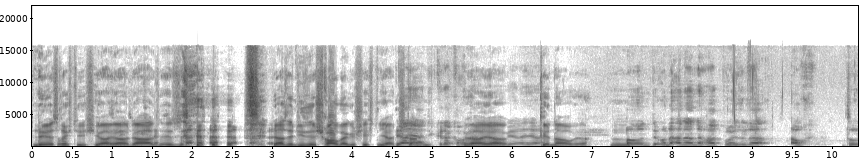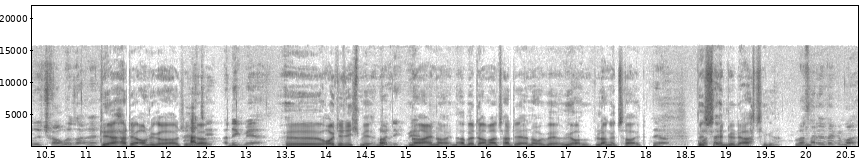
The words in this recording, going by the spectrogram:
Nee, ist richtig. Ja, ja, da, ist, da sind diese Schraubergeschichten ja ja, entstanden. die- da ja, ja, ja, ja. genau, ja. Mhm. Und unter anderem hat Brösel da auch so eine Schraubersache. Der hatte auch eine Garage, Hatte, ja. ah, nicht mehr. Äh, heute nicht mehr. Nein. nicht mehr. nein, nein. Aber damals hatte er noch über ja, lange Zeit. Ja. Bis hat- Ende der 80er. Was hat er da gemacht?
